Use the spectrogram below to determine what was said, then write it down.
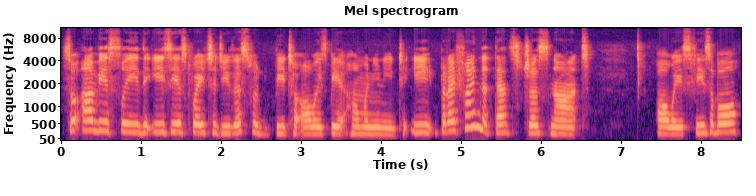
So, obviously, the easiest way to do this would be to always be at home when you need to eat, but I find that that's just not always feasible.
